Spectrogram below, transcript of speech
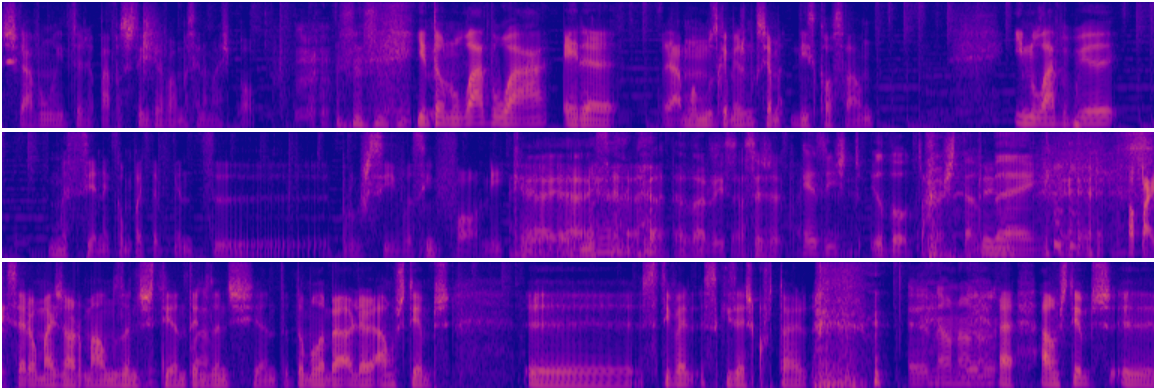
chegavam e diziam, pá, vocês têm que gravar uma cena mais pop. e então no lado A era há uma música mesmo que se chama Disco Sound, e no lado B uma cena completamente progressiva, sinfónica. Yeah, yeah, uma cena completamente Adoro isso. Ou seja, queres isto? Eu dou-te, mas também. Ah pá, isso era o mais normal nos anos Sim, 70 e nos claro. anos 60. Estou-me a lembrar, olha, há uns tempos Eh, se, tiver, se quiseres cortar, Eh, não, não, não. Ah, há uns tempos eh,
